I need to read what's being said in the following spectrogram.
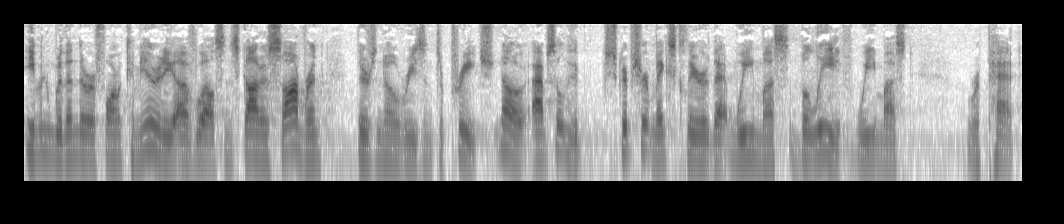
even within the Reformed community, of, well, since God is sovereign, there's no reason to preach. No, absolutely. The scripture makes clear that we must believe, we must repent.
